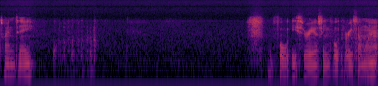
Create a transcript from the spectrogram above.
Twenty. 43, I've seen 43 somewhere.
